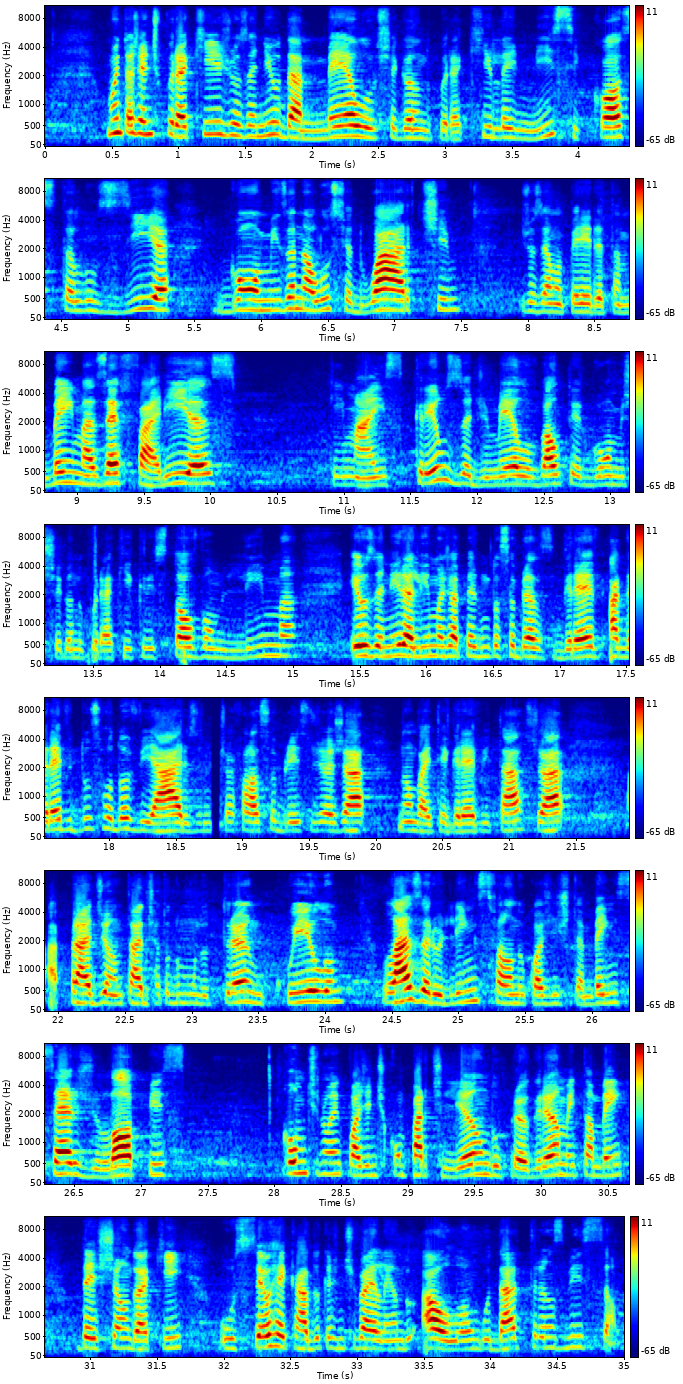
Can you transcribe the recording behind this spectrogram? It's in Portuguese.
Muita gente por aqui, Josenilda Melo chegando por aqui, Lenice Costa, Luzia Gomes, Ana Lúcia Duarte, Joselma Pereira também, Mazé Farias, quem mais? Creuza de Melo, Walter Gomes chegando por aqui, Cristóvão Lima, Euzenira Lima já pergunta sobre greve, a greve dos rodoviários. A gente vai falar sobre isso já já. Não vai ter greve, tá? Já para adiantar, deixar todo mundo tranquilo. Lázaro Lins falando com a gente também. Sérgio Lopes. Continuem com a gente compartilhando o programa e também deixando aqui o seu recado que a gente vai lendo ao longo da transmissão.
